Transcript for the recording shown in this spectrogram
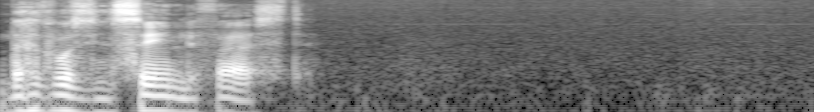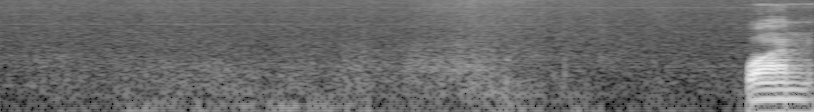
that was insanely fast. One,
